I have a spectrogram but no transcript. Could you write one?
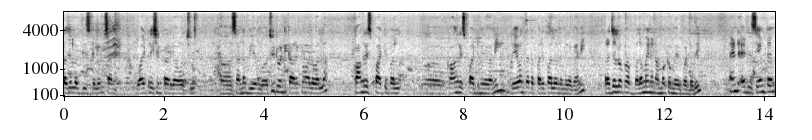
ప్రజల్లోకి తీసుకెళ్ళడం సన్ వైట్ రేషన్ కార్డు కావచ్చు సన్న బియ్యం కావచ్చు ఇటువంటి కార్యక్రమాల వల్ల కాంగ్రెస్ పార్టీ పల్ కాంగ్రెస్ పార్టీ మీద కానీ రేవంత్ అన్న పరిపాలన మీద కానీ ప్రజల్లో ఒక బలమైన నమ్మకం ఏర్పడ్డది. And at the same time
